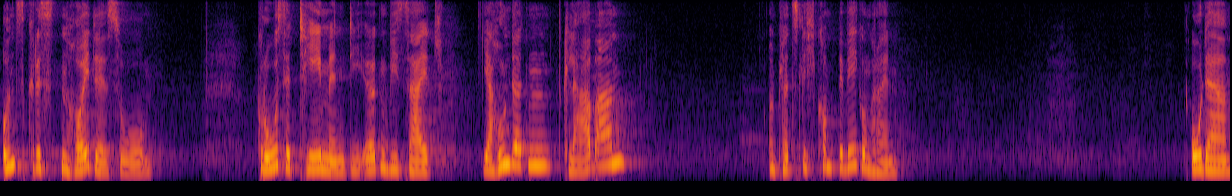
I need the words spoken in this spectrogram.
uns Christen heute so große Themen, die irgendwie seit Jahrhunderten klar waren und plötzlich kommt Bewegung rein? Oder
